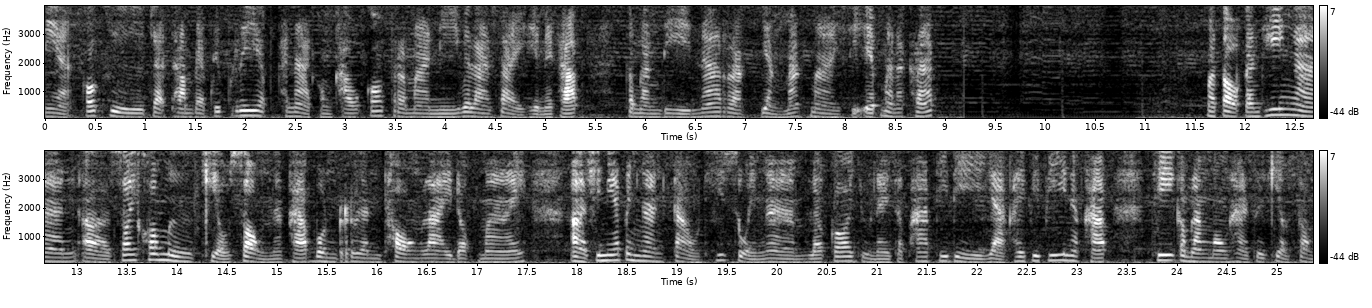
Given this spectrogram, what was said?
เนี่ยก็คือจะทำแบบเรียบๆขนาดของเขาก็ประมาณนี้เวลาใส่เห็นไหมครับกำลังดีน่ารักอย่างมากมาย CF มานะครับ มาต่อกันที่งานสร้อยข้อมือเขียวส่องนะคะบนเรือนทองลายดอกไม้อ่าชิ้นนี้เป็นงานเก่าที่สวยงาม แล้วก็อยู่ในสภาพที่ดีอยากให้พี่ๆนะครับ ที่กำลังมองหาซื้อเขียวส่อง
